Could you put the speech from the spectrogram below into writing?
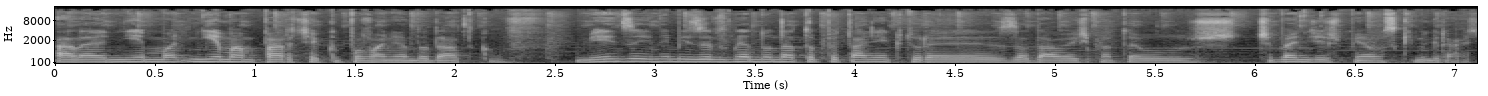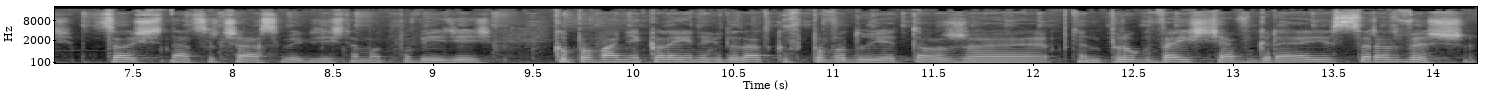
ale nie, ma, nie mam parcia kupowania dodatków. Między innymi ze względu na to pytanie, które zadałeś Mateusz, czy będziesz miał z kim grać? Coś, na co trzeba sobie gdzieś tam odpowiedzieć. Kupowanie kolejnych dodatków powoduje to, że ten próg wejścia w grę jest coraz wyższy.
